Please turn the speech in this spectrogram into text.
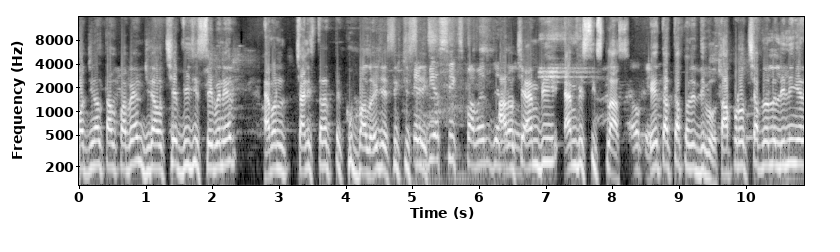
অরিজিনাল তাল পাবেন যেটা হচ্ছে বিজি সেভেন এর এবং চাইনিজ তার খুব ভালো। এই যে সিক্সটি সিক্স পাবেন আর হচ্ছে এমবি এমবি সিক্স প্লাস. এই তারটা আপনাদের দিব। তারপর হচ্ছে আপনার লিলিং এর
